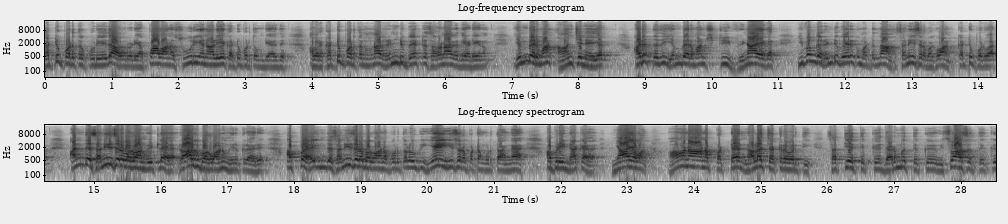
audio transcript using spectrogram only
கட்டுப்படுத்தக்கூடியது அவருடைய அப்பாவான சூரியனாலேயே கட்டுப்படுத்த முடியாது. அவரை கட்டுப்படுத்தணும்னா ரெண்டு பேர்கிட்ட சரணாகதி அடையணும். எம்பெருமான் ஆஞ்சநேயர். அடுத்தது எம்பெருமான் ஸ்ரீ விநாயகர். இவங்க ரெண்டு பேருக்கு மட்டும்தான் சனீஸ்வர பகவான் கட்டுப்படுவார். அந்த சனீஸ்வர பகவான் வீட்டில் ராகு பகவானும் இருக்கிறாரு. அப்போ இந்த சனீஸ்வர பகவானை பொறுத்தளவுக்கு ஏன் ஈஸ்வர பட்டம் கொடுத்தாங்க? அப்படின்னாக்க நியாயவான். ஆனானப்பட்ட நல சக்கரவர்த்தி சத்தியத்துக்கு தர்மத்துக்கு விசுவாசத்துக்கு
